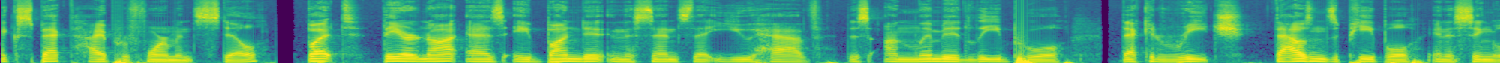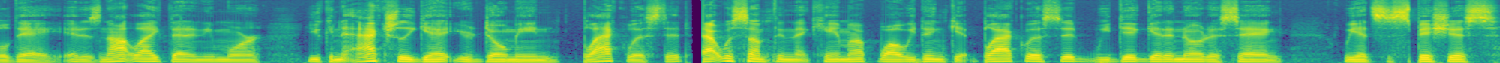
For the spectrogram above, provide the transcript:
expect high performance still, but they are not as abundant in the sense that you have this unlimited lead pool that could reach thousands of people in a single day. It is not like that anymore. You can actually get your domain blacklisted. That was something that came up while we didn't get blacklisted. We did get a notice saying we had suspicious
